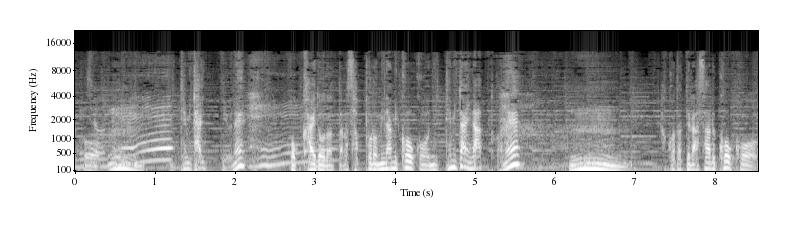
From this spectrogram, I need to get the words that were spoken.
うでしょうこう行ねっ、てみたいっていうね。北海道だったら札幌南高校に行ってみたいなとかね。うん函館ラサール高校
